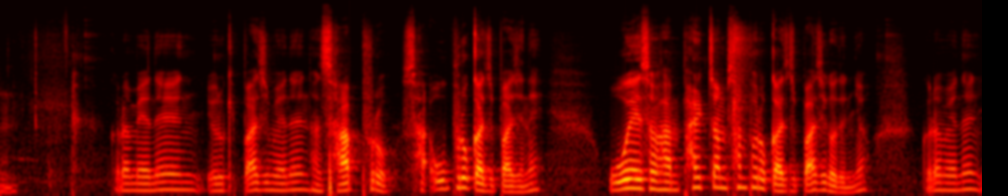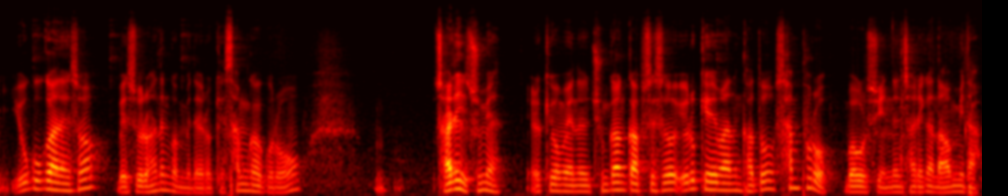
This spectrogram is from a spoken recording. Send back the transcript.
음. 그러면은 이렇게 빠지면은 한 4%, 4, 5%까지 빠지네. 5에서 한 8.3%까지 빠지거든요. 그러면은 요 구간에서 매수를 하는 겁니다. 이렇게 삼각으로 자리 주면 이렇게 오면은 중간 값에서 이렇게만 가도 3% 먹을 수 있는 자리가 나옵니다.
